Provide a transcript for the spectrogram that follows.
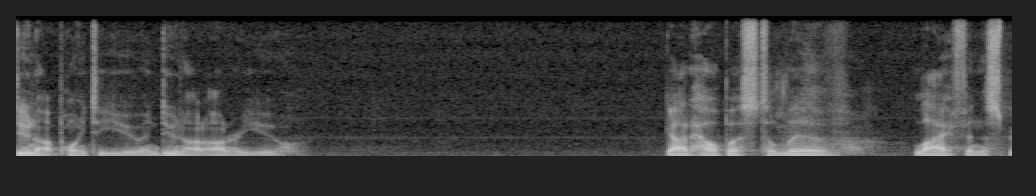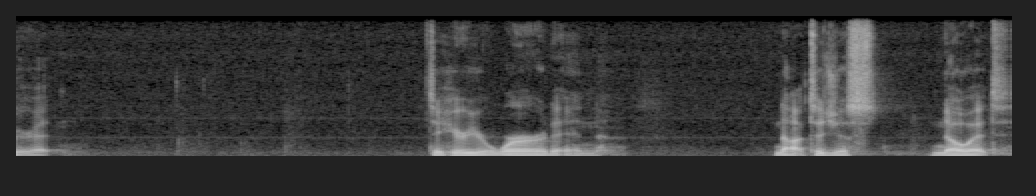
do not point to you and do not honor you. God, help us to live life in the Spirit, to hear your word and not to just know it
